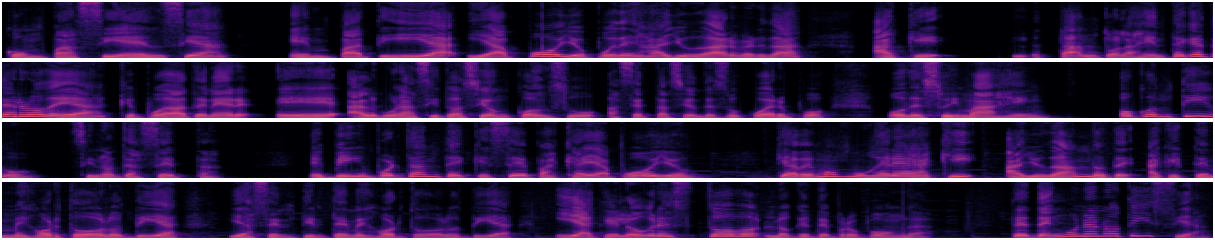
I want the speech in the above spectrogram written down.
Con paciencia, empatía y apoyo puedes ayudar, ¿verdad? A que tanto la gente que te rodea, que pueda tener eh, alguna situación con su aceptación de su cuerpo o de su imagen, o contigo, si no te acepta. Es bien importante que sepas que hay apoyo, que habemos mujeres aquí ayudándote a que estés mejor todos los días y a sentirte mejor todos los días y a que logres todo lo que te proponga. Te tengo una noticia.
